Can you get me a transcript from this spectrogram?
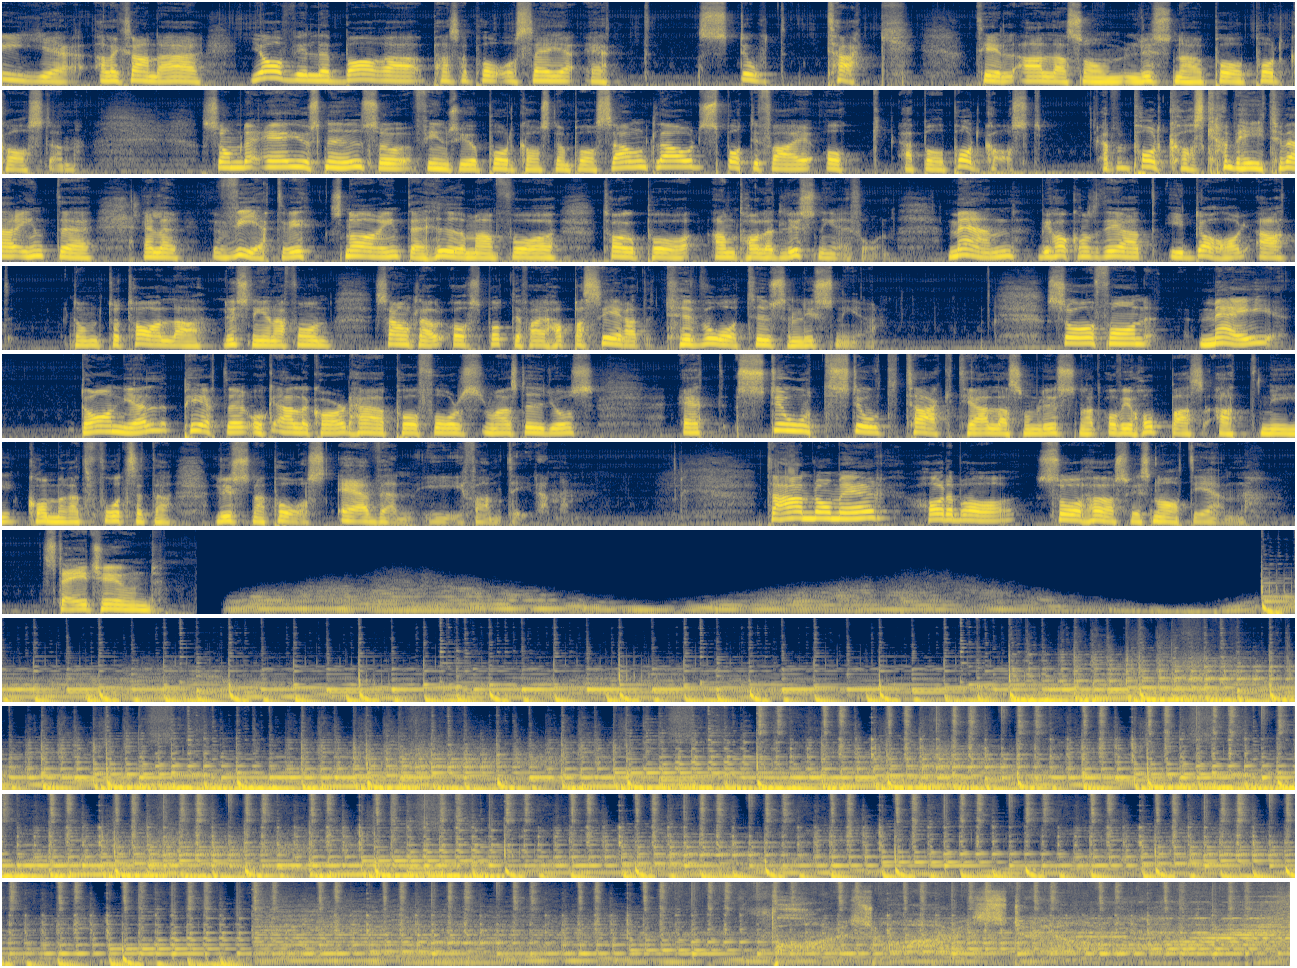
Hej! Alexander här. Jag ville bara passa på att säga ett stort tack till alla som lyssnar på podcasten. Som det är just nu så finns ju podcasten på Soundcloud, Spotify och Apple Podcast. Apple Podcast kan vi tyvärr inte, eller vet vi snarare inte hur man får tag på antalet lyssningar ifrån. Men vi har konstaterat idag att de totala lyssningarna från Soundcloud och Spotify har passerat 2000 lyssningar. Så från mig, Daniel, Peter och Alucard här på Force Studios. Ett stort, stort tack till alla som lyssnat och vi hoppas att ni kommer att fortsätta lyssna på oss även i framtiden. Ta hand om er, ha det bra, så hörs vi snart igen. Stay tuned!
